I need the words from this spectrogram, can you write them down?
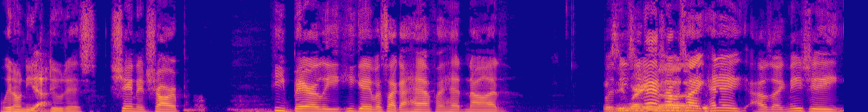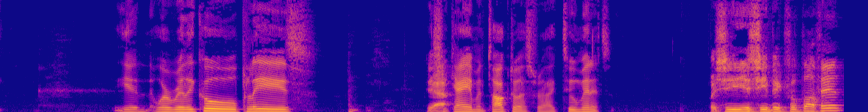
We don't need Yeah. to do this." Shannon Sharpe, he barely he gave us like a half a head nod. Was he wearing, Nash, I was uh, like, "Hey, I was like Nishi, you, we're really cool, please." Yeah. She came and talked to us for like two minutes. Was she? Is she a big football fan?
